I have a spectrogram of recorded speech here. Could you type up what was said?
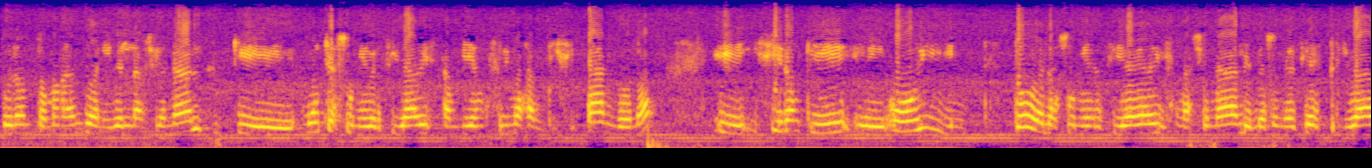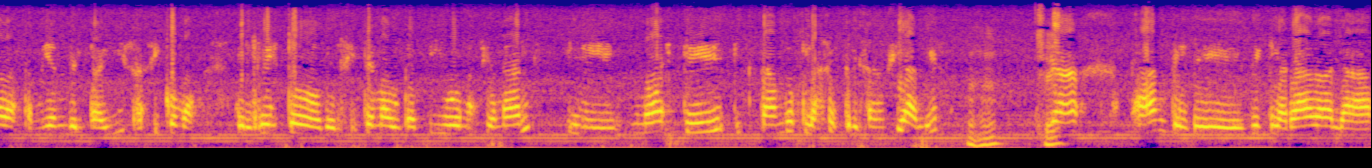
fueron tomando a nivel nacional, que muchas universidades también fuimos anticipando, ¿no? Eh, hicieron que eh, hoy todas las universidades nacionales, las universidades privadas también del país, así como el resto del sistema educativo nacional, eh, no esté dictando clases presenciales. Uh -huh. sí. Ya antes de declarada la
